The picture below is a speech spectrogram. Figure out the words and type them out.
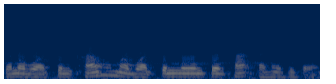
จะมาบวชเป็นเขามาบวชเป็นเนนเป็นพระกันในที่เดิม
